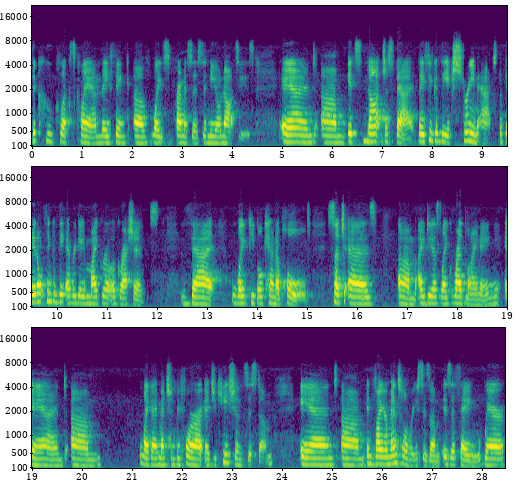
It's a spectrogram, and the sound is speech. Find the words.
the ku klux klan. They think of white supremacists and neo-nazis. And um, it's not just that. They think of the extreme acts but they don't think of the everyday microaggressions that white people can uphold such as um, ideas like redlining and um, like I mentioned before, our education system. And um, environmental racism is a thing where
